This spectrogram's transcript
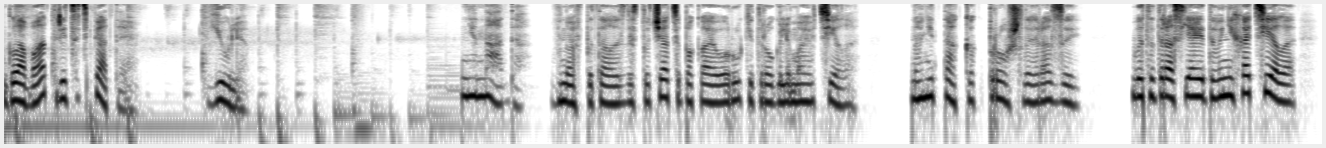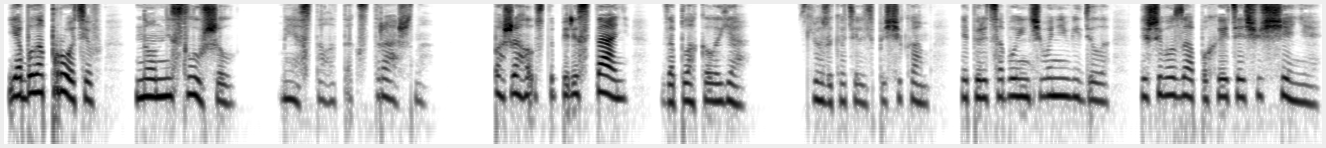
Глава 35. Юля. «Не надо», — вновь пыталась достучаться, пока его руки трогали мое тело. Но не так, как прошлые разы. В этот раз я этого не хотела, я была против, но он не слушал. Мне стало так страшно. «Пожалуйста, перестань!» — заплакала я. Слезы катились по щекам. Я перед собой ничего не видела, лишь его запах и эти ощущения.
